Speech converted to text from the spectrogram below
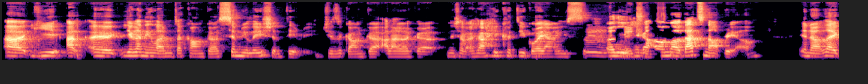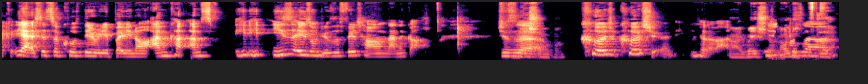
呃，伊啊呃一个人辣埃面搭讲搿 simulation theory，就是讲搿阿拉个搿侬晓得伐？像黑客帝国一样个意思。嗯，呃，没错你讲，Oh no, that's not real. You know, like yes, it's a cool theory, but you know, I'm kind, I'm he he 伊是一种就是非常哪能讲，就是？科科学的人，你晓得伐？啊，racial 老理就是智的，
